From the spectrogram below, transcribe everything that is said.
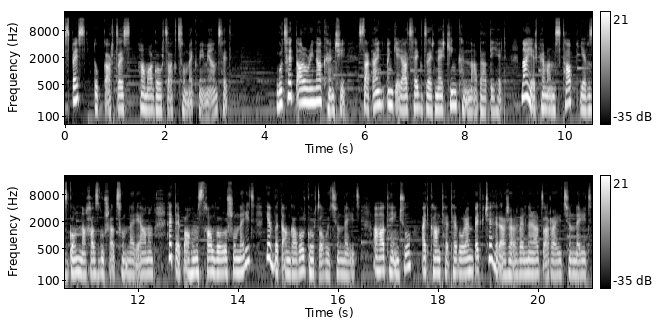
Այսպես դուք կարծես համագործակցում եք միմյանց հետ։ Գուցե տարօրինակ հնչի, սակայն ընկերացեք ձեր ներքին քննադատի հետ։ Նա երբեմն սթափ եւ զգոն նախազգուշացումներ է անում, հետ է պահում սխալ որոշումներից եւ վտանգավոր գործողություններից։ Ահա թե ինչու այդքան թեթևորեն պետք չէ հրաժարվել նրա ծառայություններից։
